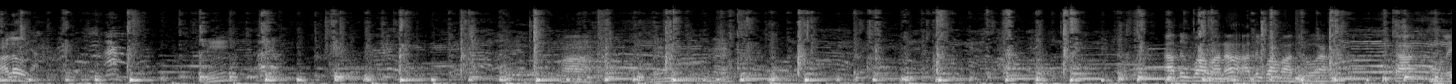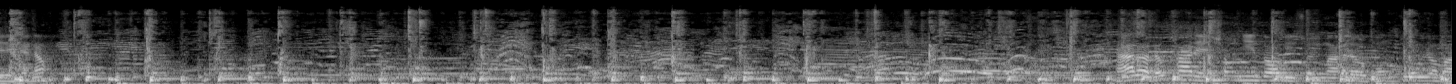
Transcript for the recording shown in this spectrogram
အားလုံးဟ အတုပမှာနော်အတုပမှာသူတို့ကဒါခုံလေးတွေနဲ့နော်ဒါတော့ဒုက္ခတွေရှုံငင်းသွားပြီဆိုရင်မှအဲ့လိုပုံပြပြီးတော့မှ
